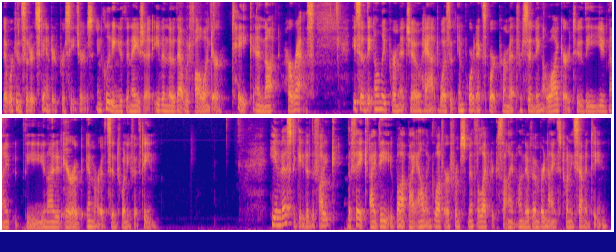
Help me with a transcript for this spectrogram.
that were considered standard procedures, including euthanasia, even though that would fall under take and not harass. He said the only permit Joe had was an import export permit for sending a liger to the United, the United Arab Emirates in 2015. He investigated the fake, the fake ID bought by Alan Glover from Smith Electric Sign on November 9, 2017.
